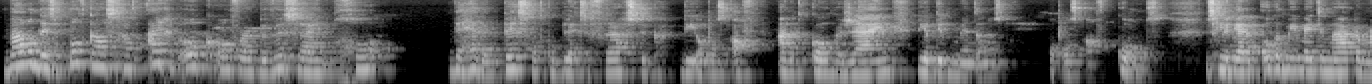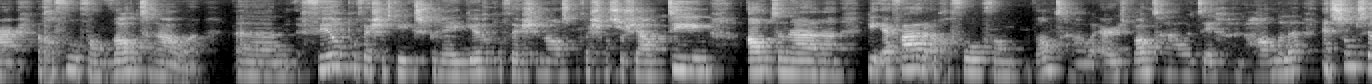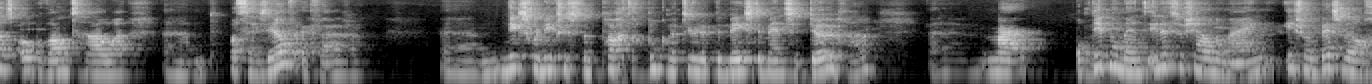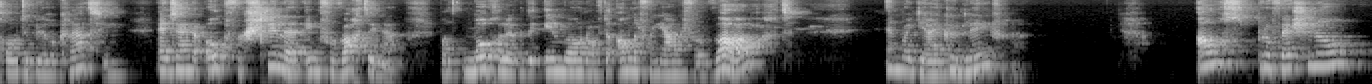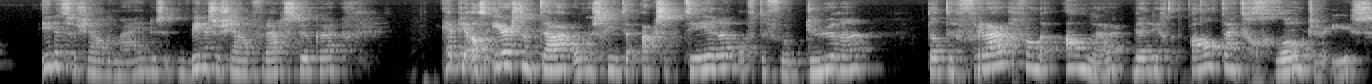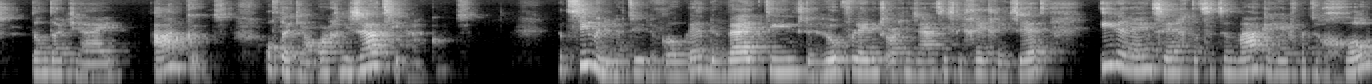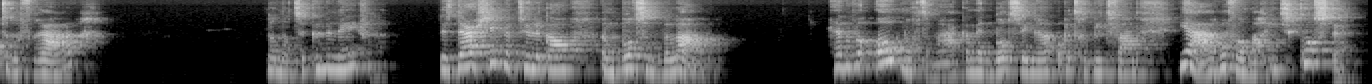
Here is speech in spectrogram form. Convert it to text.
Waarom deze podcast gaat eigenlijk ook over het bewustzijn. Goh, we hebben best wat complexe vraagstukken die op ons af aan het komen zijn, die op dit moment aan ons, op ons afkomt. Misschien heb jij er ook wat meer mee te maken, maar een gevoel van wantrouwen. Um, veel professionals die ik spreek, jeugdprofessionals, professionals sociaal team, ambtenaren, die ervaren een gevoel van wantrouwen. Er is wantrouwen tegen hun handelen en soms zelfs ook wantrouwen um, wat zij zelf ervaren. Um, niks voor niks is het een prachtig boek natuurlijk, De meeste mensen deugen. Um, maar op dit moment in het sociaal domein is er best wel een grote bureaucratie. En zijn er ook verschillen in verwachtingen. Wat mogelijk de inwoner of de ander van jou verwacht en wat jij kunt leveren. Als professional in het sociaal domein, dus binnen sociale vraagstukken, heb je als eerste een taak om misschien te accepteren of te voortduren dat de vraag van de ander wellicht altijd groter is dan dat jij aan kunt of dat jouw organisatie aankomt. Dat zien we nu natuurlijk ook. Hè? De wijkteams, de hulpverleningsorganisaties, de GGZ. Iedereen zegt dat ze te maken heeft met een grotere vraag dan dat ze kunnen leveren. Dus daar zit natuurlijk al een botsend belang. Hebben we ook nog te maken met botsingen op het gebied van, ja, hoeveel mag iets kosten?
